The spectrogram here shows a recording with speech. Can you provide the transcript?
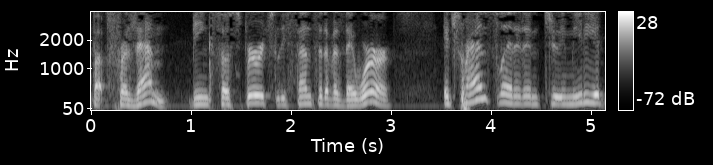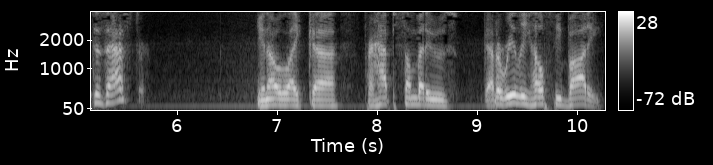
but for them, being so spiritually sensitive as they were, it translated into immediate disaster. You know, like uh, perhaps somebody who's got a really healthy body.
